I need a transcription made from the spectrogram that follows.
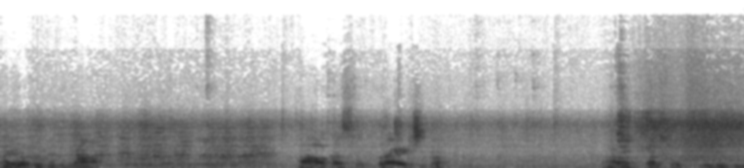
கருவேப்பிலை போட்டுக்கலாம். பாவக்காய் சூப்பராக ஆயிடுச்சுப்பா. பாவக்காய் சொத்து ரெடி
